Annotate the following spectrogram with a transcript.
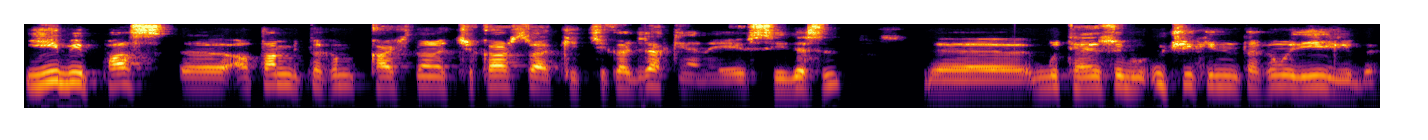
İyi bir pas e, atan bir takım karşılarına çıkarsa ki çıkacak yani AFC'desin. E, bu Tennessee bu 3-2'nin takımı değil gibi.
